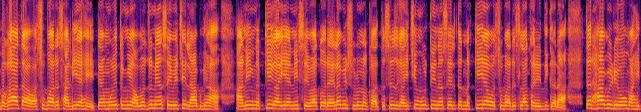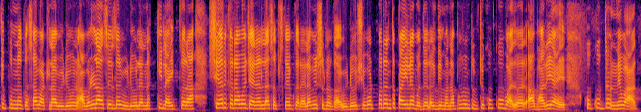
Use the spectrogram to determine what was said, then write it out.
बघा आता वासुबारस आली आहे त्यामुळे तुम्ही आवर्जून या सेवेचे लाभ घ्या. आणि नक्की गाई आणि सेवा करायला विसरू नका. तसेच गायीची मूर्ती नसेल तर नक्की या वसुबारसला खरेदी करा. तर हा व्हिडिओ माहितीपूर्ण कसा वाटला व्हिडिओ आवडला असेल तर व्हिडिओला नक्की लाईक करा शेअर करा व चॅनलला सबस्क्राईब करायला विसरू नका. व्हिडिओ शेवटपर्यंत पाहिल्याबद्दल अगदी मनापासून तुमचे खूप खूप आभारी आहे. खूप खूप धन्यवाद.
